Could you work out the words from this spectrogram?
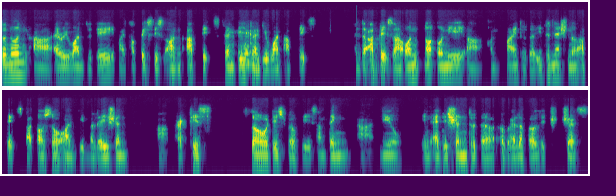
afternoon, uh, everyone. Today, my topic is on updates, 2021 updates. And the updates are on not only uh, confined to the international updates, but also on the Malaysian uh, practice. So this will be something uh, new in addition to the available literatures.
